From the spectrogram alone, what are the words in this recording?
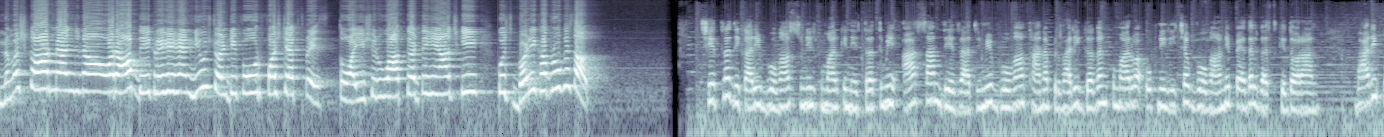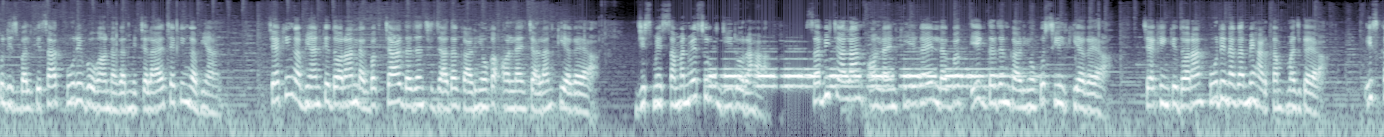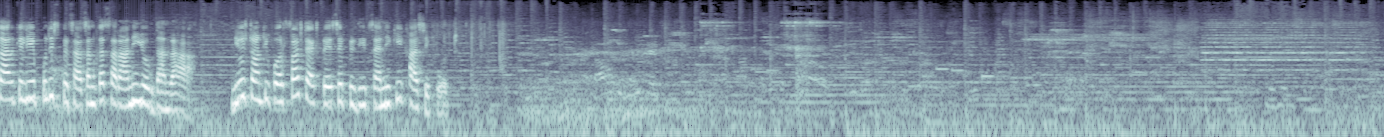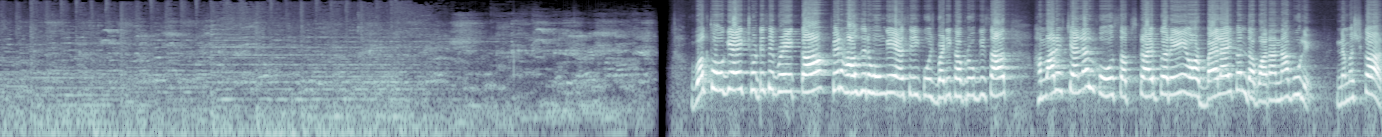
नमस्कार, मैं अंजना और आप देख रहे हैं न्यूज़ 24 फ़र्स्ट एक्सप्रेस तो आइए शुरुआत करते हैं आज की कुछ बड़ी खबरों के साथ। क्षेत्राधिकारी भोगांव सुनील कुमार के नेतृत्व में आज शाम देर रात्रि में भोगांव थाना प्रभारी गगन कुमार व उप निरीक्षक भोगांव ने पैदल गश्त के दौरान भारी पुलिस बल के साथ पूरे भोगांव नगर में चलाया चेकिंग अभियान। चेकिंग अभियान के दौरान लगभग चार दर्जन से ज़्यादा गाड़ियों का ऑनलाइन चालान किया गया। जिसमें समन्वय शुल्क ज़ीरो रहा। सभी चालान ऑनलाइन किए गए, लगभग एक दर्जन गाड़ियों को सील किया गया। चेकिंग के दौरान पूरे नगर में हड़कंप मच गया। इस कार के लिए पुलिस प्रशासन का सराहनीय योगदान रहा। न्यूज़ 24 फ़र्स्ट एक्सप्रेस ऐसी प्रदीप सैनी की खास रिपोर्ट। वक्त हो गया एक छोटे से ब्रेक का, फिर हाजिर होंगे ऐसे ही कुछ बड़ी खबरों के साथ। हमारे चैनल को सब्सक्राइब करें और बेल आइकन दबाना ना भूलें। नमस्कार।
